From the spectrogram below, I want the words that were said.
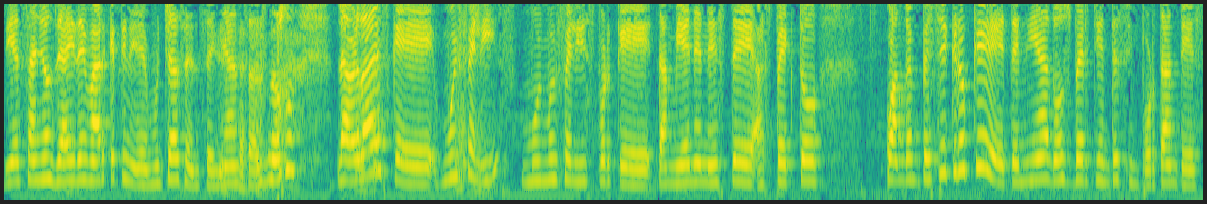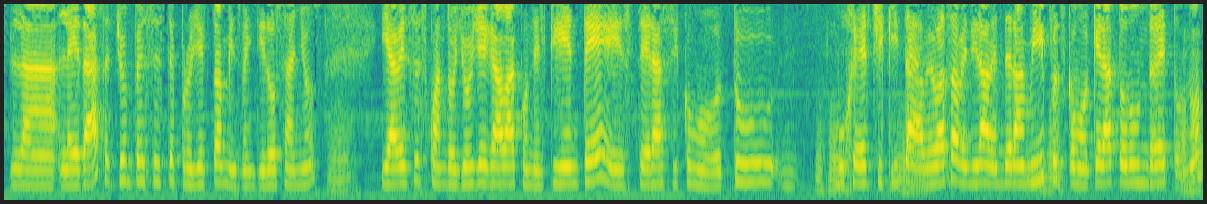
10 años de de marketing y de muchas enseñanzas, ¿no? La verdad es que muy feliz, muy, muy feliz porque también en este aspecto, cuando empecé creo que tenía dos vertientes importantes, la, la edad, yo empecé este proyecto a mis 22 años y a veces cuando yo llegaba con el cliente, este era así como tú, mujer chiquita, me vas a venir a vender a mí, pues como que era todo un reto, ¿no?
